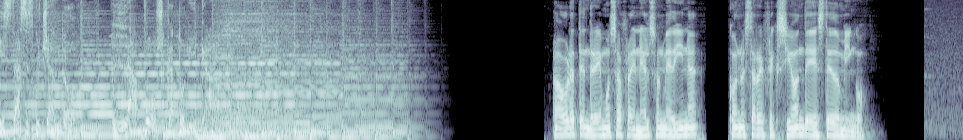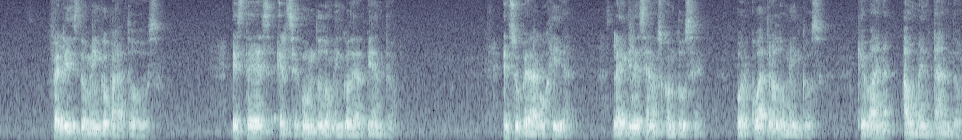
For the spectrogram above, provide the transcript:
Estás escuchando La Voz Católica. Ahora tendremos a Fray Nelson Medina con nuestra reflexión de este domingo. Feliz domingo para todos. Este es el segundo domingo de Adviento. En su pedagogía, la Iglesia nos conduce por cuatro domingos que van aumentando,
